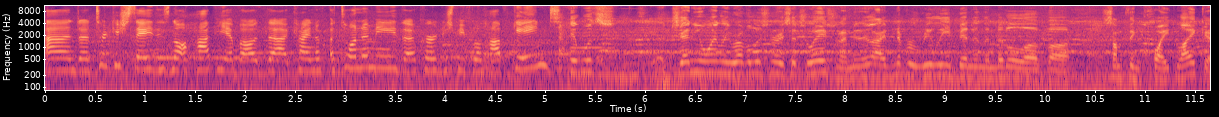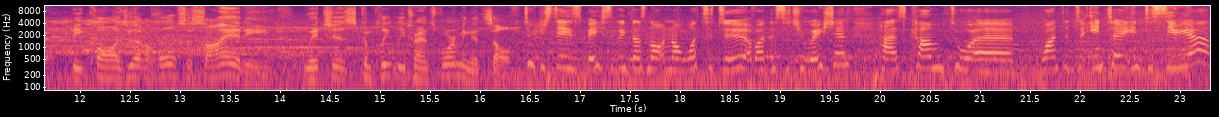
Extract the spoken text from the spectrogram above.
And the Turkish state is not happy about the kind of autonomy the Kurdish people have gained. It was a genuinely revolutionary situation. I mean, I've never really been in the middle of uh, something quite like it because you have a whole society which is completely transforming itself. Turkish state basically does not know what to do about the situation, has come to uh, wanted to enter into Syria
